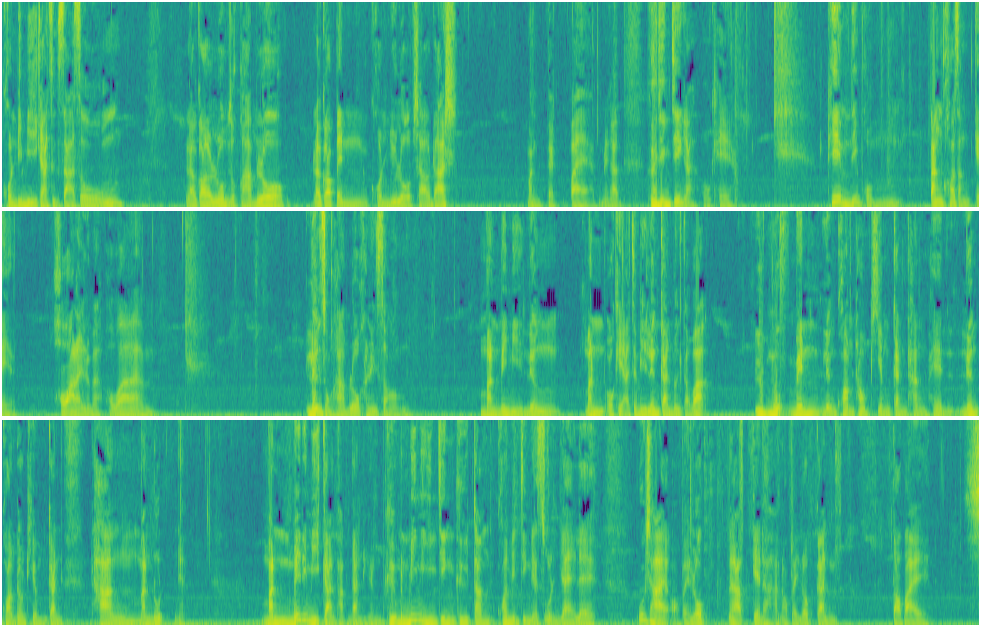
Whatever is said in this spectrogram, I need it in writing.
คนที่มีการศึกษาสูง แล้วก็ร่วมสงครามโลก แล้วก็เป็นคนยุโรปชาวดัช มันแปลกๆนะครับ คือจริง ๆ อะ โอเค ทีมที่ผม ตั้งข้อสังเกต เพราะว่าอะไรหรือไหมเพราะว่า เรื่องสงครามโลกครั้งที่สองมันไม่มีเรื่องมันโอเค อาจจะมีเรื่องการเมืองแต่ว่า movement เรื่องความเท่าเทียมกันทางเพศ เรื่องความเท่าเทียมกันทางมนุษย์เนี่ย มันไม่ได้มีการผลักดันกันคือมันไม่มีจริง ๆ คือตามความเป็นจริงเนี่ยส่วนใหญ่เลย ผู้ชายออกไปรบนะครับเกณฑ์ทหารออกไปรบกัน ต่อไป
